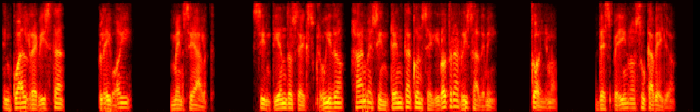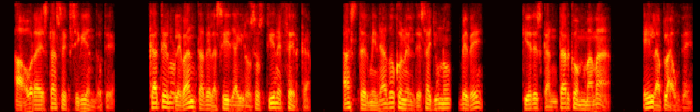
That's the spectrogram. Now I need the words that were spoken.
¿En cuál revista? Playboy. Mensealt. Sintiéndose excluido, James intenta conseguir otra risa de mí. Coño. Despeino su cabello. Ahora estás exhibiéndote. Kate lo levanta de la silla y lo sostiene cerca. ¿Has terminado con el desayuno, bebé? ¿Quieres cantar con mamá? Él aplaude.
